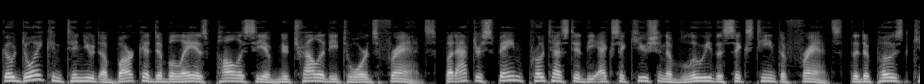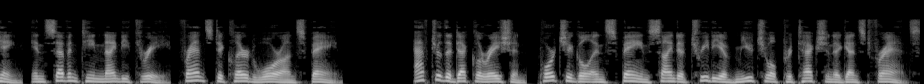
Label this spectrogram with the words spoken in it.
Godoy continued Abarca de Bolea's policy of neutrality towards France, but after Spain protested the execution of Louis XVI of France, the deposed king, in 1793, France declared war on Spain. After the declaration, Portugal and Spain signed a treaty of mutual protection against France.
